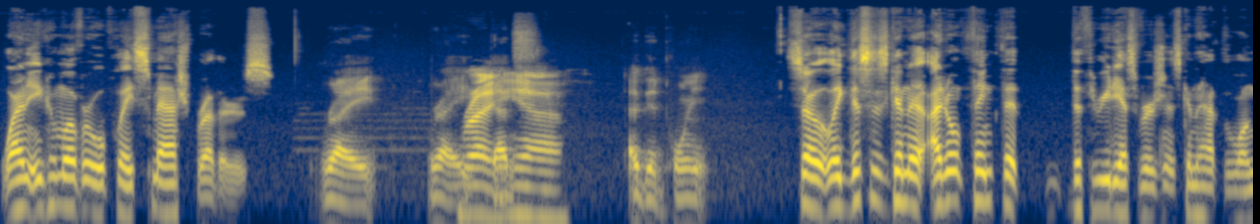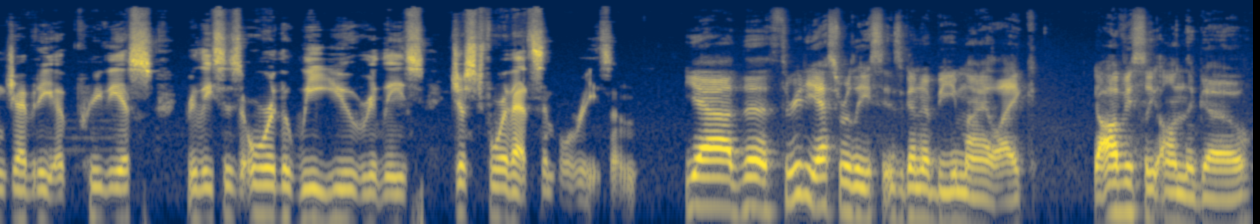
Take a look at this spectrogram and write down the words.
Why don't you come over? We'll play Smash Brothers. right. Right. right, That's yeah. a good point. So, like, this is gonna. I don't think that the 3DS version is gonna have the longevity of previous releases or the Wii U release just for that simple reason. Yeah, the 3DS release is going to be my like obviously on the go.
